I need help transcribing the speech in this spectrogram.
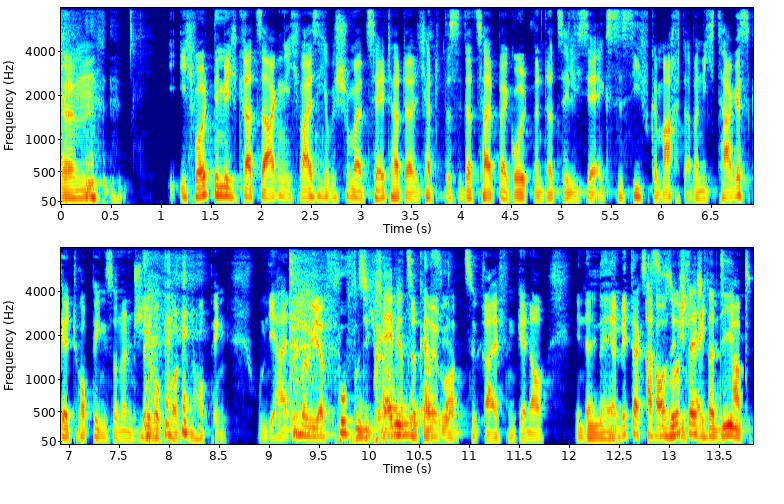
ähm, Ich wollte nämlich gerade sagen, ich weiß nicht, ob ich schon mal erzählt hatte, ich hatte das in der Zeit bei Goldman tatsächlich sehr exzessiv gemacht, aber nicht Tagesgeldhopping, sondern Girokontenhopping, um die halt immer wieder 50 um die Prämie zu Euro abzugreifen. Genau. In der, nee. in der Mittagspause. Hast du so schlecht verdient?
